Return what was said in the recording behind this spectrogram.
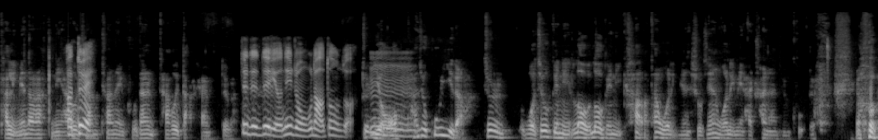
它里面当然肯定还会穿、穿内裤，但是它会打开，对吧？对对对，有那种舞蹈动作，就有，嗯他就故意的，就是我就给你露露给你看了，但我里面首先我里面还穿着安全裤，对吧？然后，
